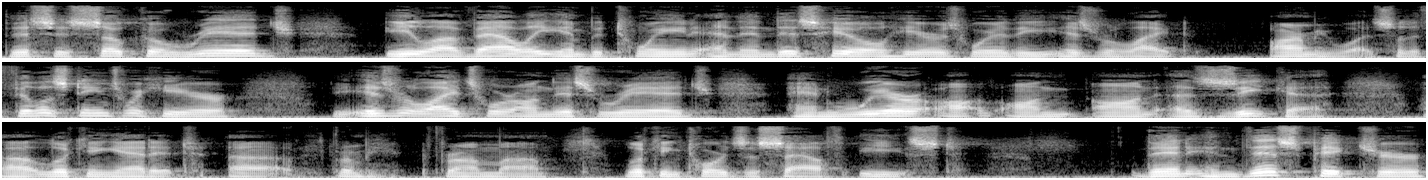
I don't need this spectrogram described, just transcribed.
This is Soko Ridge. Elah Valley in between, and then this hill here is where the Israelite army was. So the Philistines were here, the Israelites were on this ridge, and we're on on, on Azekah, uh, looking at it uh, from from uh, looking towards the southeast. Then in this picture,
